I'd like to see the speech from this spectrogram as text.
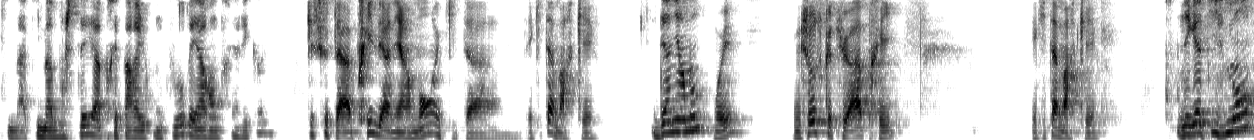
qui m'a qui m'a boosté à préparer le concours et à rentrer à l'école. Qu'est-ce que tu as appris dernièrement et qui t'a et qui t'a marqué? Dernièrement? Oui. Une chose que tu as appris et qui t'a marqué? Négativement,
